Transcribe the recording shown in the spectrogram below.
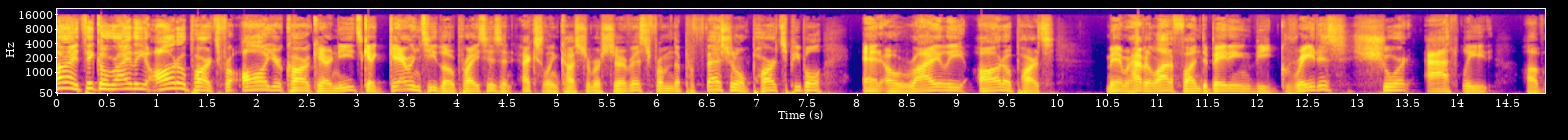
All right, think O'Reilly Auto Parts for all your car care needs. Get guaranteed low prices and excellent customer service from the professional parts people at O'Reilly Auto Parts. Man, we're having a lot of fun debating the greatest short athlete of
